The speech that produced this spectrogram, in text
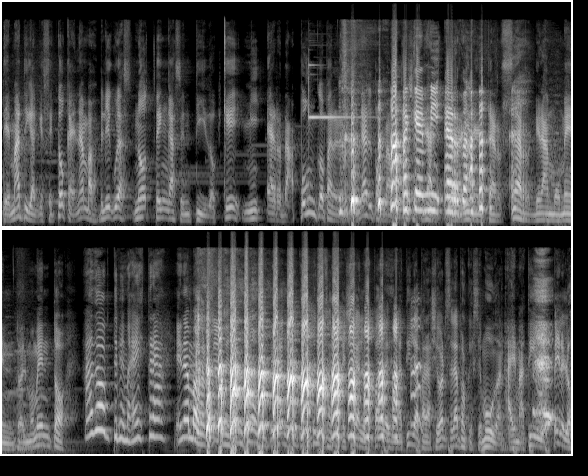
temática que se toca en ambas películas, no tenga sentido. ¡Qué mierda! Punto para el final por la ¡Qué mierda! Viene el tercer gran momento, el momento ¡Adópteme, maestra! En ambas versiones están todos hasta que llegan los padres de Matilda para llevársela porque se mudan. Ahí Matilda espera los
